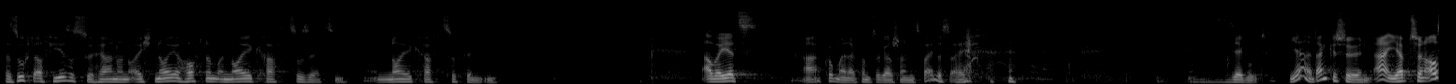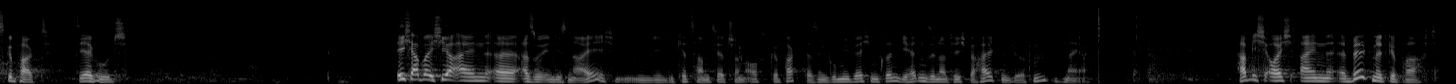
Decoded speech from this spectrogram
Versucht auf Jesus zu hören und euch neue Hoffnung und neue Kraft zu setzen neue Kraft zu finden. Aber jetzt, ah, guck mal, da kommt sogar schon ein zweites Ei. Sehr gut. Ja, danke schön. Ah, ihr habt schon ausgepackt. Sehr gut. Ich habe hier ein, äh, also in diesem Ei, ich, die, die, Kids haben es jetzt schon ausgepackt, da sind Gummibärchen drin, die hätten sie natürlich behalten dürfen. Naja. Habe ich euch ein äh, Bild mitgebracht.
